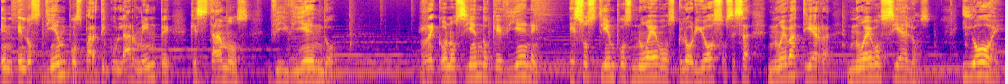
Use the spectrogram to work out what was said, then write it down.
en, en los tiempos particularmente que estamos viviendo, reconociendo que viene esos tiempos nuevos, gloriosos, esa nueva tierra, nuevos cielos. Y hoy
